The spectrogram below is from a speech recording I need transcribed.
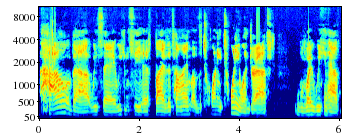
How about we say we can see if by the time of the 2021 draft we can have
